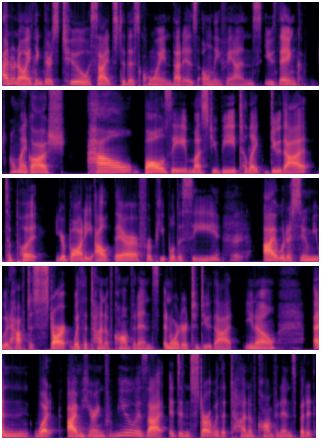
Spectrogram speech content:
I don't know, I think there's two sides to this coin that is OnlyFans. You think, oh my gosh, how ballsy must you be to like do that, to put your body out there for people to see? Right. I would assume you would have to start with a ton of confidence in order to do that, you know? And what I'm hearing from you is that it didn't start with a ton of confidence, but it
